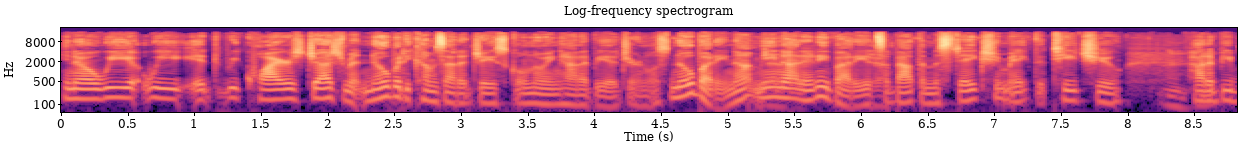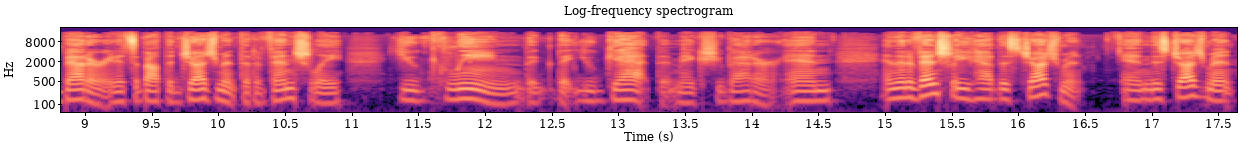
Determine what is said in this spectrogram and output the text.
You know, we, we, it requires judgment. Nobody comes out of J school knowing how to be a journalist. Nobody, not me, not anybody. It's about the mistakes you make that teach you how to mm-hmm. be better. And it's about the judgment that eventually you glean, that, that you get that makes you better. And, and then eventually you have this judgment. And this judgment,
